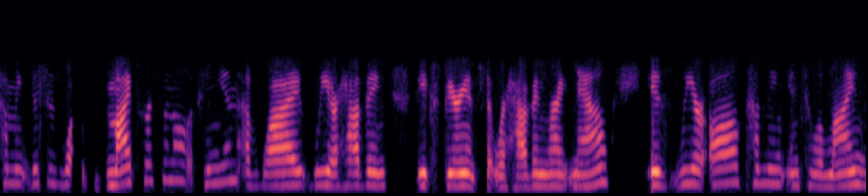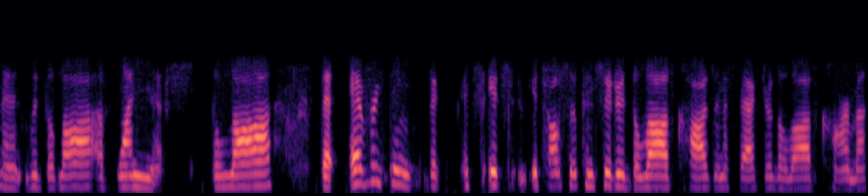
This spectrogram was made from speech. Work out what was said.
coming this is what my personal opinion of why we are having the experience that we're having right now is we are all coming into alignment with the law of oneness. The law that everything that it's it's it's also considered the law of cause and effect or the law of karma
